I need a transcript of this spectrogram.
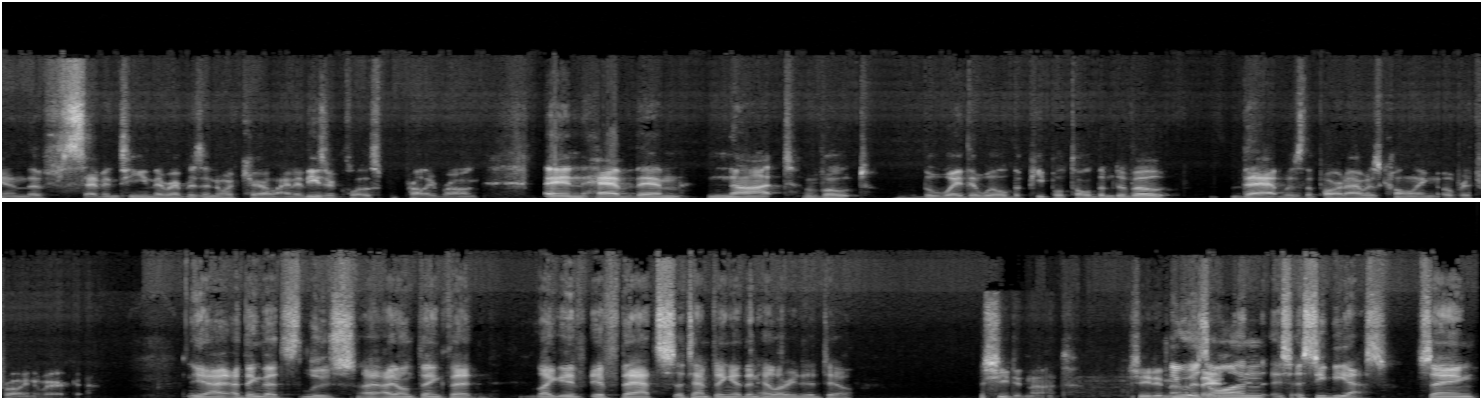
Mhm. and the 17 that represent North Carolina. These are close, but probably wrong. And have them not vote the way the will the people told them to vote. That was the part I was calling overthrowing America. Yeah, I- think that's loose. I, I don't think that like if if that's attempting it, then Hillary did too. She did not. She did not. He was There- on a CBS saying,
